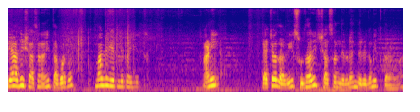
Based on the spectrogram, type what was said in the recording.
ते आधी शासनाने ताबडतोब मागे घेतले पाहिजेत. आणि त्याच्या जागी सुधारित शासन निर्णय निर्गमित करावा.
